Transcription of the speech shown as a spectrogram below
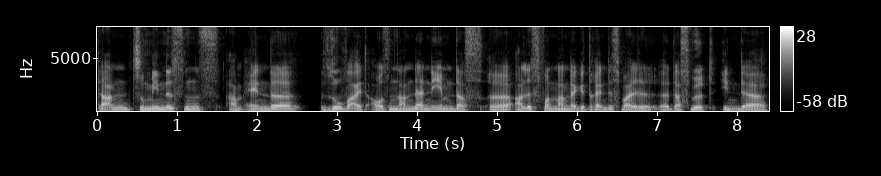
dann zumindestens am Ende so weit auseinandernehmen, dass äh, alles voneinander getrennt ist, weil äh, das wird in der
